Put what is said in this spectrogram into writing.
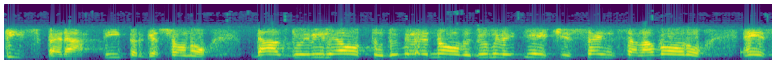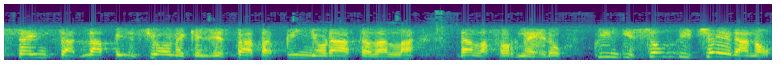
disperati perché sono dal 2008, 2009, 2010 senza lavoro e senza la pensione che gli è stata pignorata dalla, dalla Fornero. Quindi soldi c'erano,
